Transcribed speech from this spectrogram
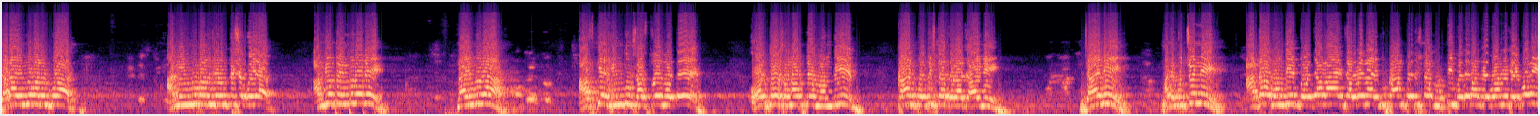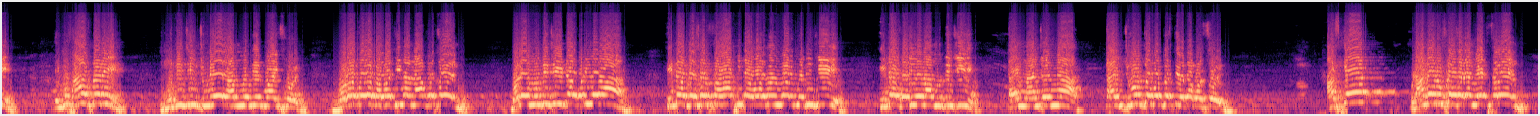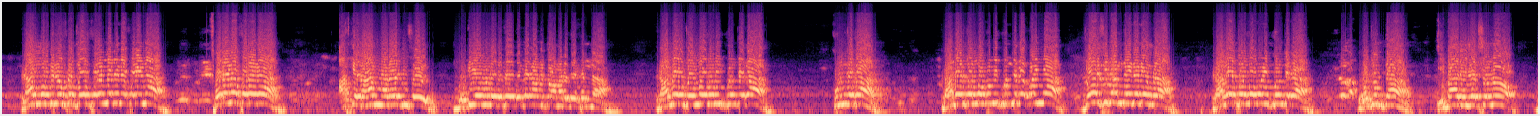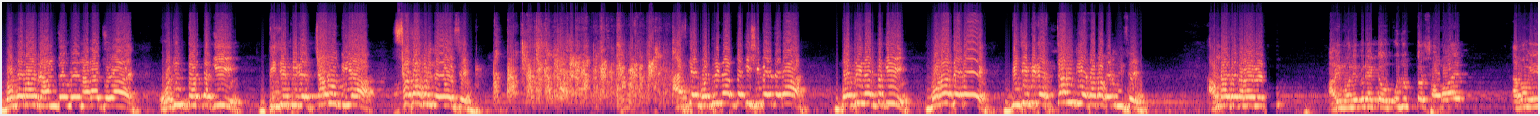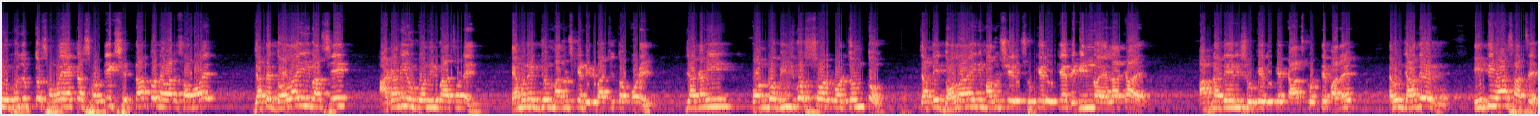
যারা হিন্দু মানুষ বল আমি হিন্দু মানুষের উদ্দেশ্য কইয়া আমিও তো হিন্দু জানি। না হিন্দু না আজকে হিন্দু শাস্ত্রের মতে অর্ধ সমাপ্ত মন্দির প্রাণ প্রতিষ্ঠা করা যায়নি। যায়নি? মানে বুঝছেন নি? আধা মন্দির দরজা নাই যাবে না একটু প্রাণ প্রতিষ্ঠা মূর্তি ভগবান ভগবান যাইব নি একটু ফাঁস জানি? মোদিজি জুড়ে রাম মন্দির মাইছুন বড় বড় বাবাজি না বলছেন বলে, মোদিজি, এটা করিও না। এটা দেশের পাহাড়, এটা অরমঙ্গল মোদিজি। এটা করিও না, মোদিজি। তাই মানছেন না। তাই জোর জবরদস্তি এটা করছেন। আজকে রামের উপরে যারা নেট চালেন, রাম মন্দিরের উপরে জল ফোরেন না পড়ে না ফোরে না। পড়ে না আজকে রাম নারায়ণ দিছেন তো দেখেন না। রামের জন্মভূমি কোন জন্মভূমি কোন না? আমরা। রামের জন্মভূমি কোন এবার ইলেকশনও ভগবান রামচন্দ্র নারাজ হওয়ায় অযোধ্যাটা কি বিজেপির চারু দিয়া সাফা করে দেওয়া হয়েছে? আজকে বদ্রীনাথ কি শিবের জায়গা? বদ্রীনাথ কি মহাদেবে বিজেপির চারু দিয়ে দাবা করে দিছে? আমি মনে করি একটা উপযুক্ত সময় এবং এই উপযুক্ত সময়ে একটা সঠিক সিদ্ধান্ত নেওয়ার সময় যাতে দলাইবাসী আগামী উপনির্বাচনে এমন একজন মানুষকে নির্বাচিত করে যে আগামী পনেরো বিশ বছর পর্যন্ত যাতে দলাইয়ের মানুষের সুখে দুঃখে বিভিন্ন এলাকায় আপনাদের সুখে দুঃখে কাজ করতে পারে এবং যাদের ইতিহাস আছে,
